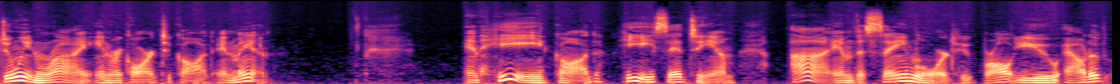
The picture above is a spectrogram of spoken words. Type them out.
doing right in regard to God and man. And he, God, he said to him, I am the same Lord who brought you out of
